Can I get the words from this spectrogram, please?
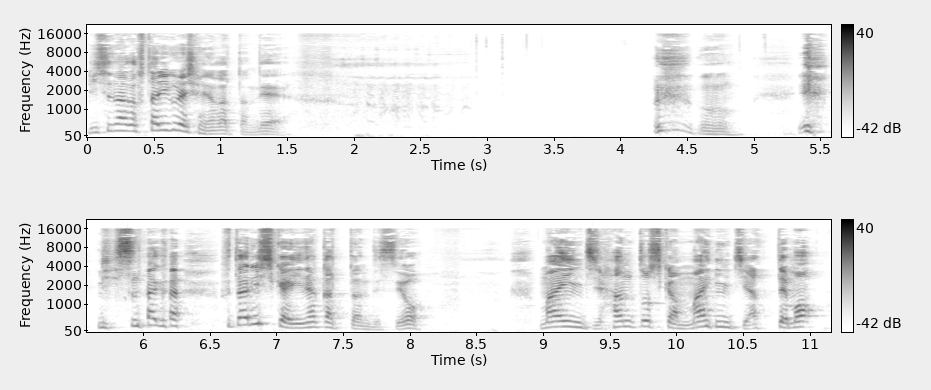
リスナーが2人ぐらいしかいなかったんで、うん。いやリスナーが2人しかいなかったんですよ。毎日、半年間毎日やっても。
